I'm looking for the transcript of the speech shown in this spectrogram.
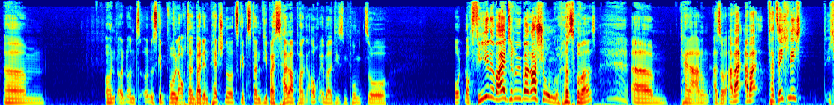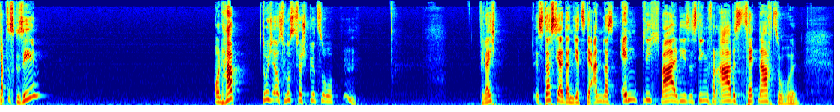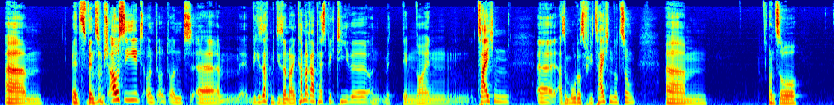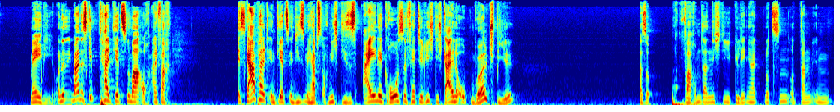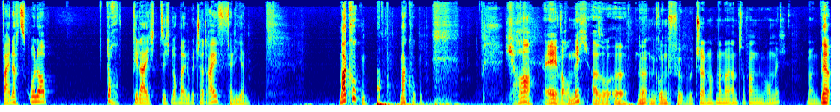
Ähm, und, und, und, und es gibt wohl auch dann bei den Patch Notes, gibt es dann wie bei Cyberpunk auch immer diesen Punkt so und noch viele weitere Überraschungen oder sowas. Ähm, keine Ahnung. Also, aber, aber tatsächlich, ich habe das gesehen und habe durchaus Lust verspürt, so, hm, vielleicht ist das ja dann jetzt der Anlass, endlich mal dieses Ding von A bis Z nachzuholen. Ähm, wenn es mhm. hübsch aussieht und, und, und ähm, wie gesagt, mit dieser neuen Kameraperspektive und mit dem neuen Zeichen, äh, also Modus für die Zeichennutzung ähm, und so, maybe. Und ich meine, es gibt halt jetzt nun mal auch einfach es gab halt in, jetzt in diesem Herbst auch nicht dieses eine große, fette, richtig geile Open-World-Spiel. Also, warum dann nicht die Gelegenheit nutzen und dann im Weihnachtsurlaub doch vielleicht sich nochmal in Witcher 3 verlieren? Mal gucken. Mal gucken. Ja, ey, warum nicht? Also, äh, ne, ein Grund für Witcher nochmal neu anzufangen, warum nicht? Ich meine, ja.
